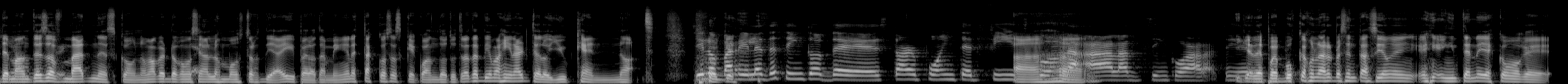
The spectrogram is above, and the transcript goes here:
the Mountains of. Madness con, no me acuerdo cómo se llaman los monstruos de ahí, pero también en estas cosas que cuando tú tratas de imaginártelo, you cannot. Sí, los barriles de cinco de Star Pointed Feet con las alas, cinco alas. Y que es- después buscas una representación en, en- internet y es como que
